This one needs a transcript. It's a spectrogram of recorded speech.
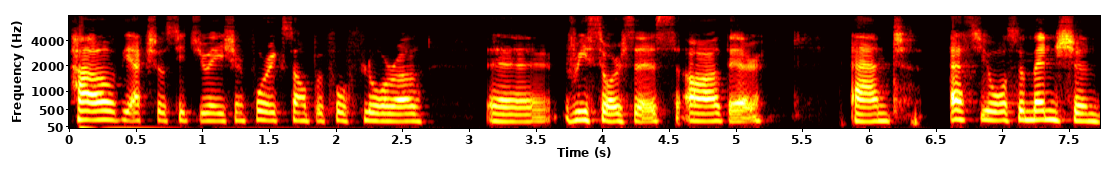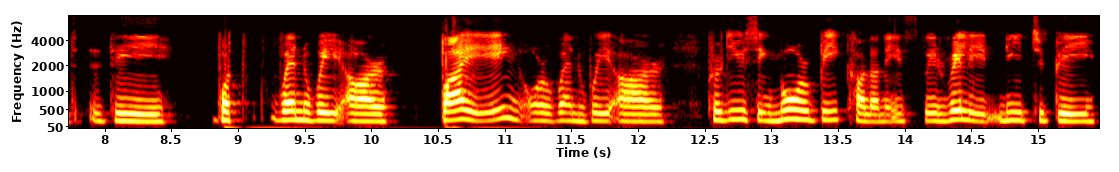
how the actual situation, for example, for floral uh, resources are there. And as you also mentioned, the what when we are buying or when we are producing more bee colonies, we really need to be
